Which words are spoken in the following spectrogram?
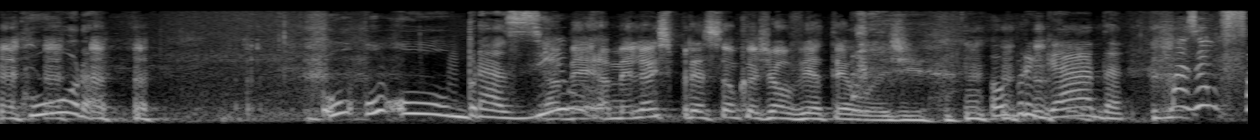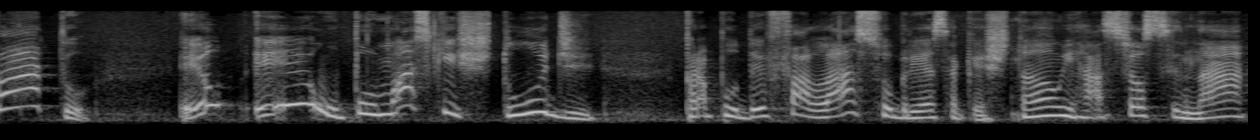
loucura. O, o, o Brasil. A, a, melhor expressão que eu já ouvi até hoje. Obrigada. Mas é um fato. Eu, eu por mais que estude para poder falar sobre essa questão e raciocinar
